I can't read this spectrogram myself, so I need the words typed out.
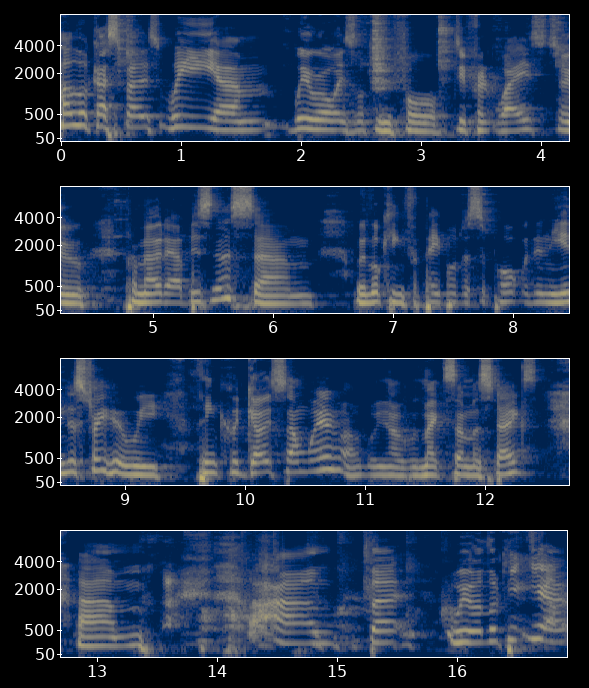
Oh, look, I suppose we um, we were always looking for different ways to promote our business. Um, we're looking for people to support within the industry who we think could go somewhere. We, you know, we make some mistakes, um, um, but we were looking. Yeah,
